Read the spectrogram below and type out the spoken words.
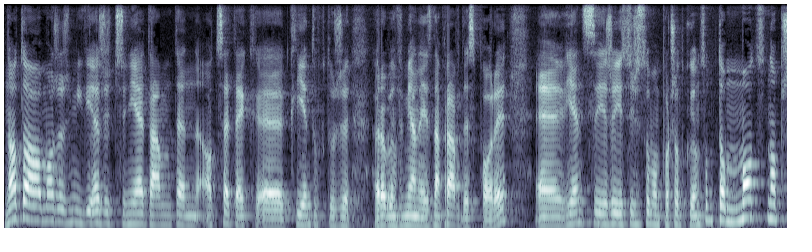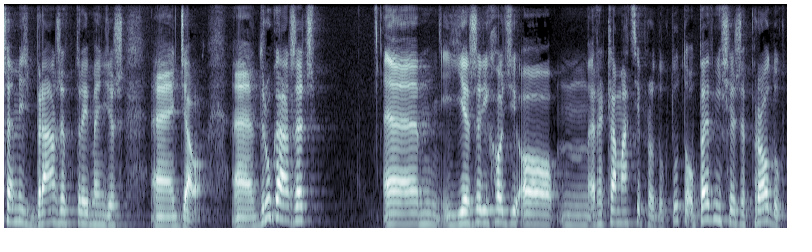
No to możesz mi wierzyć, czy nie, tam ten odsetek klientów, którzy robią wymianę jest naprawdę spory, więc jeżeli jesteś osobą początkującą, to mocno przemyśl branżę, w której będziesz działał. Druga rzecz, jeżeli chodzi o mm, reklamację produktu, to upewnij się, że produkt,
